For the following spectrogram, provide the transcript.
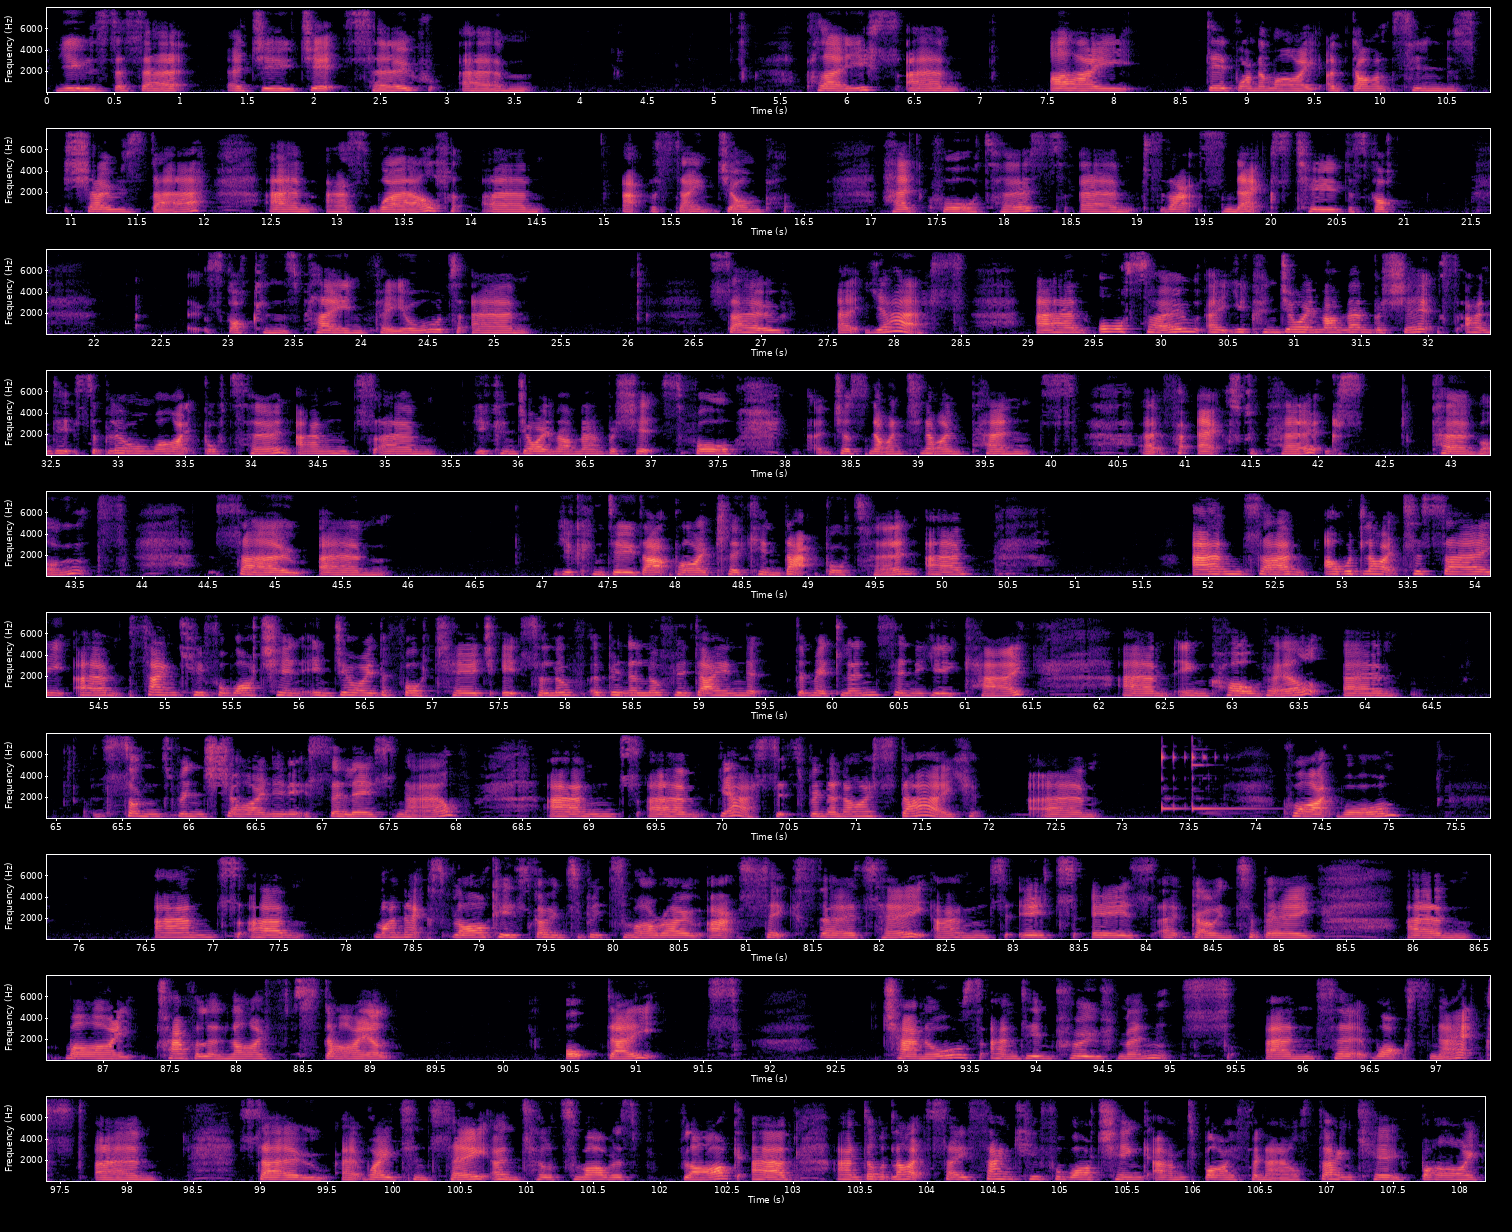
used as a, a jiu-jitsu um, place. And I did one of my uh, dancing shows there um, as well um, at the St John headquarters um, so that's next to the Scot Scotland's playing field um, so uh, yes. Um, also uh, you can join my memberships and it's the blue and white button and um, you can join my memberships for uh, just 99 pence uh, for extra perks per month. So um, you can do that by clicking that button um, and um, I would like to say um, thank you for watching. Enjoy the footage. It's a love been a lovely day in the, the Midlands in the UK um, in Coalville um, sun's been shining it still is now and um, yes it's been a nice day um, quite warm and um, my next vlog is going to be tomorrow at 6.30 and it is uh, going to be um, my travel and lifestyle updates channels and improvements and uh, what's next. Um, so uh, wait and see until tomorrow's vlog um, and I would like to say thank you for watching and bye for now. Thank you. Bye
